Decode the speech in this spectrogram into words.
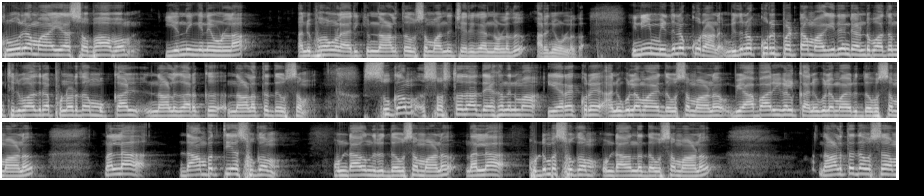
ക്രൂരമായ സ്വഭാവം എന്നിങ്ങനെയുള്ള അനുഭവങ്ങളായിരിക്കും നാളത്തെ ദിവസം വന്നു ചേരുക എന്നുള്ളത് അറിഞ്ഞുകൊള്ളുക. ഇനി മിഥുനക്കൂറാണ്. മിഥുനക്കൂറിൽപ്പെട്ട മകിരൻ രണ്ട് പാദം തിരുവാതിര പുണർദം മുക്കാൽ നാളുകാർക്ക് നാളത്തെ ദിവസം സുഖം സ്വസ്ഥത ദേഹനന്മ ഏറെക്കുറെ അനുകൂലമായ ദിവസമാണ്. വ്യാപാരികൾക്ക് അനുകൂലമായ ഒരു ദിവസമാണ്. നല്ല ദാമ്പത്യ സുഖം ഉണ്ടാകുന്നൊരു ദിവസമാണ്. നല്ല കുടുംബസുഖം ഉണ്ടാകുന്ന ദിവസമാണ്. നാളത്തെ ദിവസം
